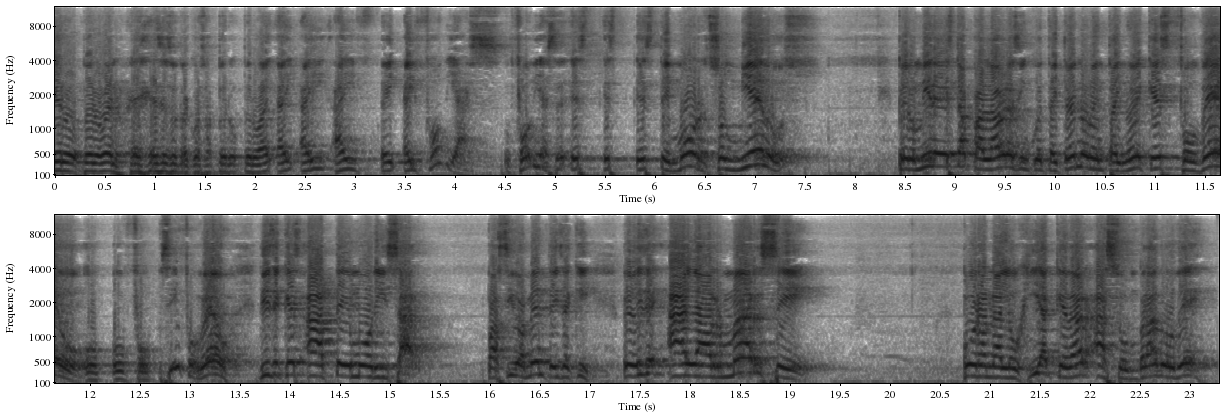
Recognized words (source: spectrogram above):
Pero, pero bueno, esa es otra cosa. Pero, pero hay, hay, hay, hay, fobias. Fobias es, temor, son miedos. Pero mire esta palabra 5399 que es fobeo, o, sí, fobeo. Dice que es atemorizar, pasivamente dice aquí. Pero dice alarmarse. Por analogía, quedar asombrado de.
